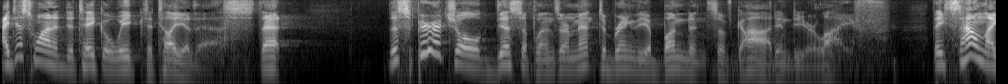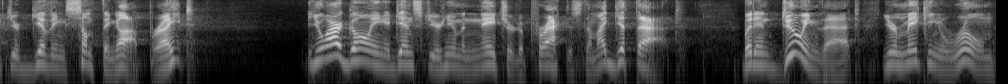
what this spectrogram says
I just wanted to take a week to tell you this that the spiritual disciplines are meant to bring the abundance of God into your life. They sound like you're giving something up, right? You are going against your human nature to practice them. I get that. But in doing that, you're making room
